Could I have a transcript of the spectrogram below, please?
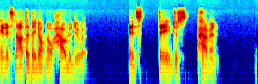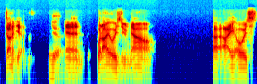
And it's not that they don't know how to do it. It's they just haven't done it yet. Yeah. And what I always do now, I, I always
